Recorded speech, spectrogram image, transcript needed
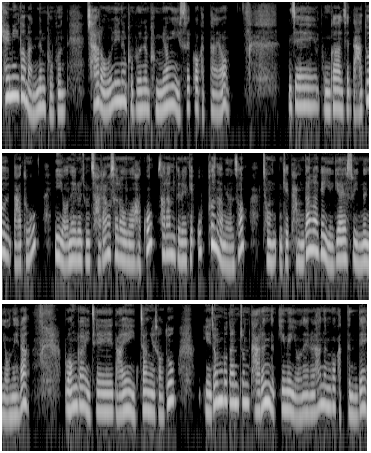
케미가 맞는 부분, 잘 어울리는 부분은 분명히 있을 것 같아요. 이제 뭔가 이제 나도, 나도 이 연애를 좀 자랑스러워하고 사람들에게 오픈하면서 정, 이렇게 당당하게 얘기할 수 있는 연애라 무언가 이제 나의 입장에서도 예전보단 좀 다른 느낌의 연애를 하는 것 같은데,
